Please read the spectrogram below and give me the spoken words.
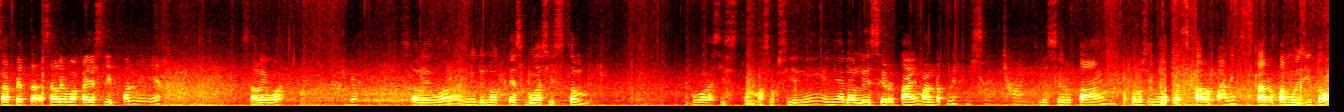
Sapeta Salewa kayak slip-on ini ya. Salewa. Udah. Salewa ini the not pass buah sistem. Buah sistem masuk sini. Ini ada leisure time, mantep nih. Leisure Time. Terus ini ada Scarpa nih, Scarpa Mojito.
